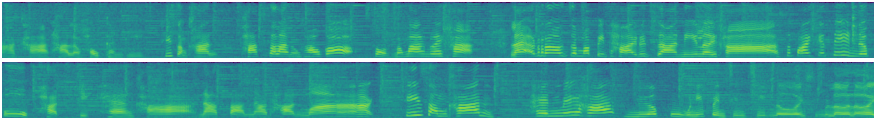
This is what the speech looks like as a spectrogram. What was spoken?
มากค่ะ ทานแล้วเข้ากันดี ที่สำคัญผักสลัดของเขาก็สดมากๆด้วยค่ะ และเราจะมาปิดท้ายด้วยจานนี้เลยค่ะสปาเกตตี้เนื้อปูผัดพริกแห้งค่ะหน้าตาน่าทานมาก ที่สำคัญเห็นไหมคะ เนื้อปูนี่เป็นชิ้นๆเลยชิ้นเบลอเลย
